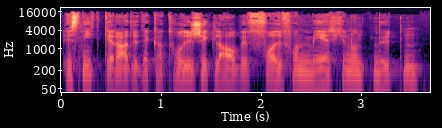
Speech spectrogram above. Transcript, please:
Ist nicht gerade der katholische Glaube voll von Märchen und Mythen?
